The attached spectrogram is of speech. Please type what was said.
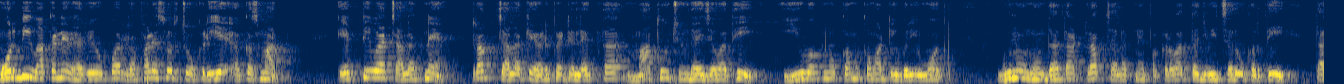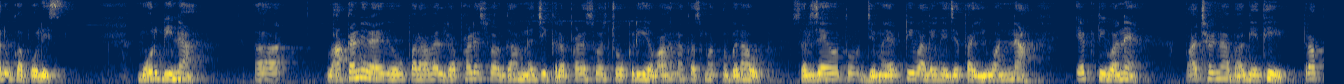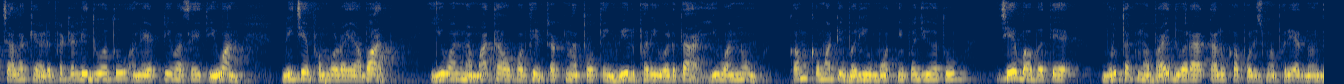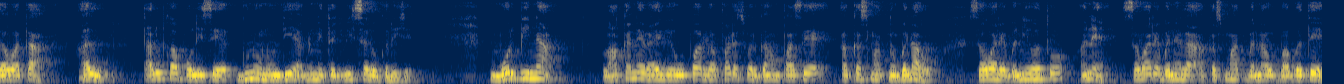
Morbi Wankaner highway ઉપર રફાળેશ્વર ચોકડીએ અકસ્માત. Activa ચાલકને ટ્રક ચાલકે હડફેટે લેખતા માથું ચૂંદાઈ જવાથી યુવકનું કમકમાટીભર્યું મોત. ગુનો નોંધાતા ટ્રક ચાલકને પકડવા તજવીજ શરૂ કરતી તાલુકા પોલીસ. મોરબીના વાંકાનેર હાઈવે ઉપર આવેલ રફાળેશ્વર ગામ નજીક રફાળેશ્વર ચોકડીએ વાહન અકસ્માતનો બનાવ સર્જાયો હતો, જેમાં એક્ટિવા લઈને જતા યુવાનના એક્ટિવાને પાછળના ભાગેથી ટ્રક ચાલકે હડફેટે લીધું હતું અને એક્ટિવા સહિત યુવાન નીચે ફંગોળાયા બાદ યુવાનના માથા ઉપરથી ટ્રકના તોતિંગ વ્હીલ ફરી વળતા યુવાનનું કમકમાટી ભર્યું મોત નીપજ્યું હતું. જે બાબતે મૃતકના ભાઈ દ્વારા તાલુકા પોલીસમાં ફરિયાદ નોંધાવાતા હાલ તાલુકા પોલીસે ગુનો નોંધી આગની તજવીજ શરૂ કરી છે. મોરબીના વાંકાનેર હાઈવે ઉપર રફાડેશ્વર ગામ પાસે અકસ્માતનો બનાવ સવારે બન્યો હતો અને સવારે બનેલા અકસ્માત બનાવ બાબતે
